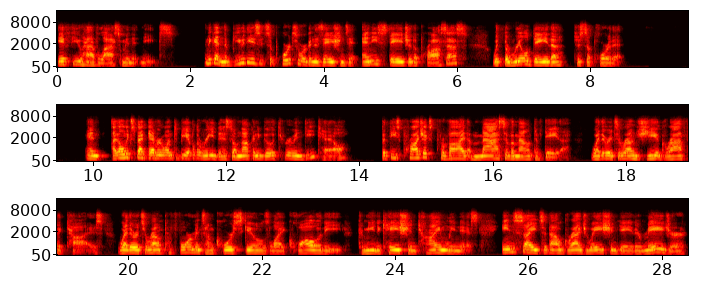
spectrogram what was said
if you have last minute needs. And again, the beauty is it supports organizations at any stage of the process with the real data to support it. And I don't expect everyone to be able to read this, so I'm not going to go through in detail, but these projects provide a massive amount of data, whether it's around geographic ties, whether it's around performance on core skills like quality, communication, timeliness, insights about graduation day, their major,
